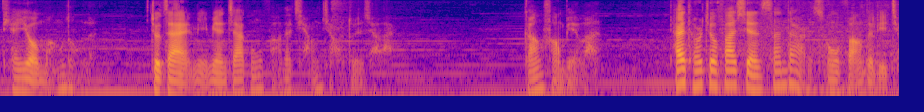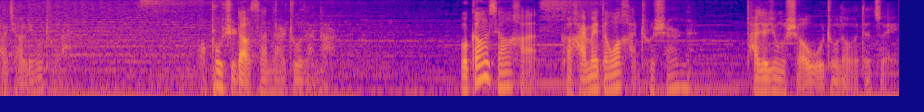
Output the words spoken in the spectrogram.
天又朦胧了，就在米面加工房的墙角蹲下来。刚方便完，抬头就发现三蛋儿从房子里悄悄溜出来。我不知道三蛋儿住在哪儿。我刚想喊，可还没等我喊出声呢，他就用手捂住了我的嘴，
